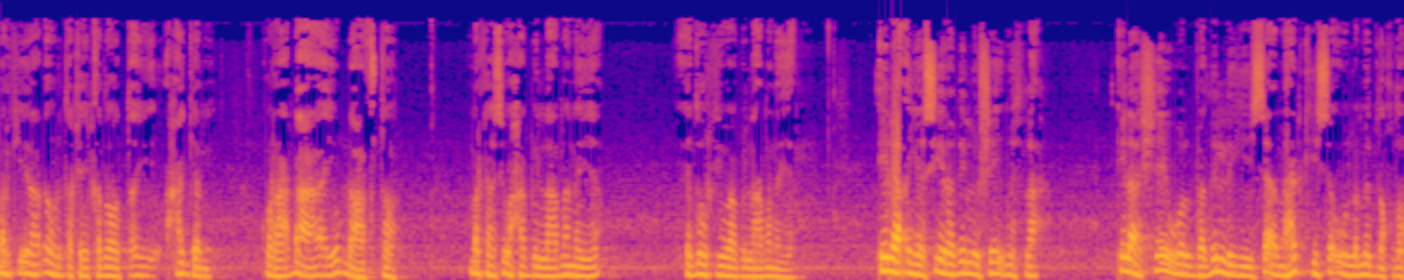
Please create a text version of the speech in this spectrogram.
markii ilaa dhowr daqiiqadood ay xaggan qorax dhaca ay u dhaafto markaasi waxaa bilaabanaya duhurkii baa bilaabanaya ilaa an yasiira dilu shay milah ilaa shay walba diligiisa ama harhkiisa uu la mid noqdo.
